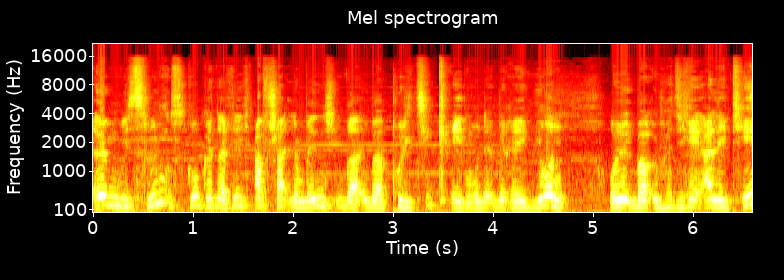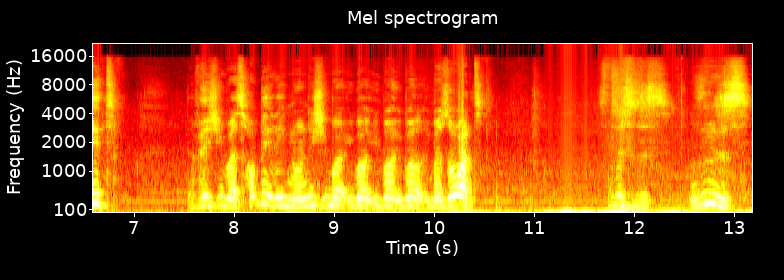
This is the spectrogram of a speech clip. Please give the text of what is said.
irgendwie Streams gucke, dann will ich abschalten und will nicht über, über Politik reden oder über Religion oder über, über die Realität. Da will ich über das Hobby reden und nicht über, über, über, über, über sowas. Das ist es. Das ist es.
